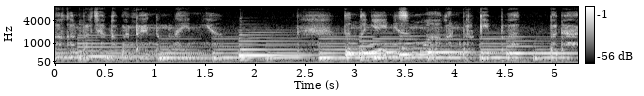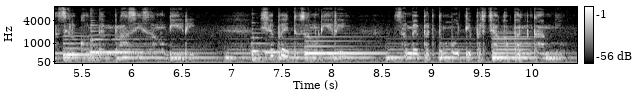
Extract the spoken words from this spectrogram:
bahkan percakapan random lainnya. Tentunya ini semua akan berkiblat pada hasil kontemplasi sang diri. Siapa itu sang diri? Sampai bertemu di percakapan kami.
